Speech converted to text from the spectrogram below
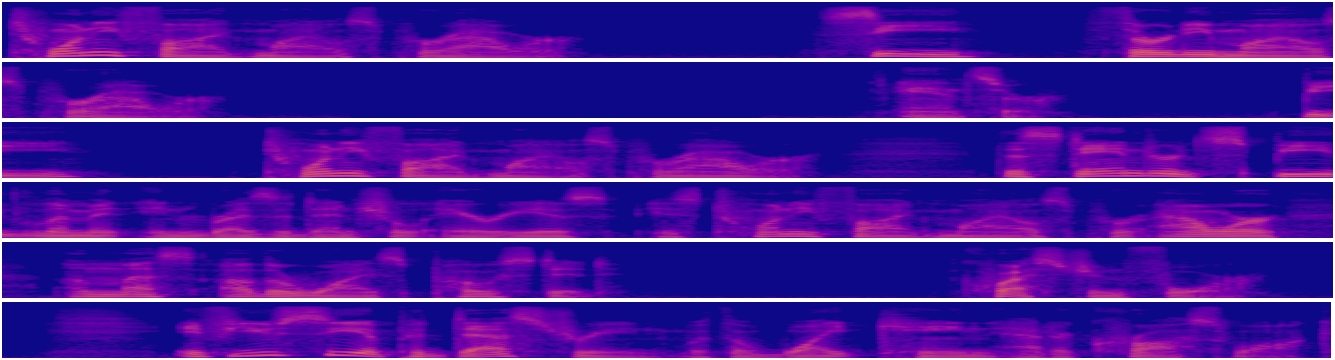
25 miles per hour, C. 30 miles per hour. Answer B. 25 miles per hour. The standard speed limit in residential areas is 25 miles per hour unless otherwise posted. Question 4. If you see a pedestrian with a white cane at a crosswalk,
